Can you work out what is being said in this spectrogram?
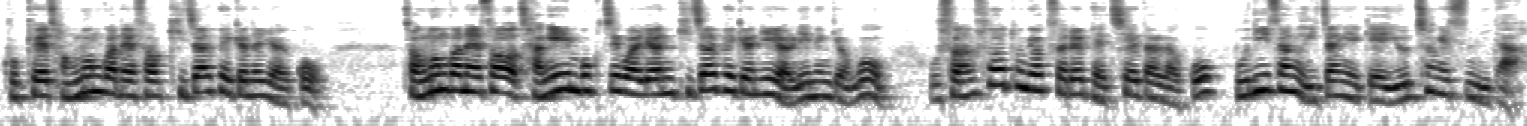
국회 정론관에서 기자회견을 열고 정론관에서 장애인 복지 관련 기자회견이 열리는 경우 우선 수어 통역사를 배치해달라고 문희상 의장에게 요청했습니다.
